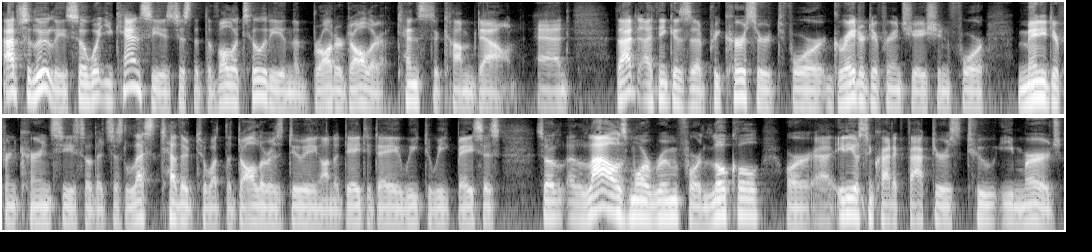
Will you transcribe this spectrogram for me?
Absolutely. So, what you can see is just that the volatility in the broader dollar tends to come down. And that, I think, is a precursor for greater differentiation for many different currencies. So, that's just less tethered to what the dollar is doing on a day to day, week to week basis. So, it allows more room for local or uh, idiosyncratic factors to emerge.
